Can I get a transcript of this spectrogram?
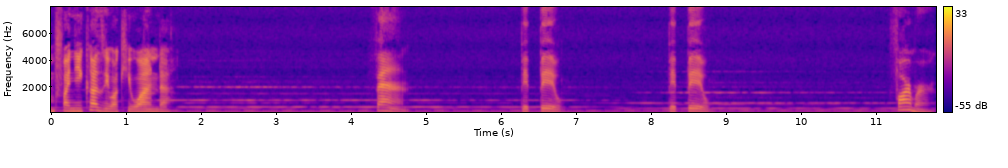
Mfanyikazi wa kiwanda. Fan. Pepeo. Pepeo. Farmer.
